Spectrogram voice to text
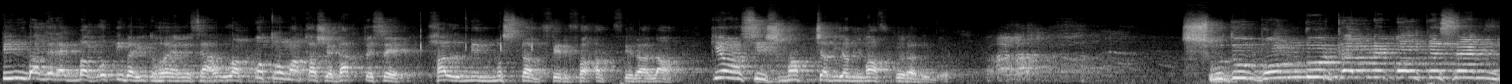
তিন ভাগের এক ভাগ অতিবাহিত হয়ে গেছে। আল্লাহ প্রথম আকাশে ডাকতেছে, হাল মিন মুস্তাক ফিরফা আকফির আলা। কে আসিস মাপ চাবি আমি মাফ করে দিব। শুধু বন্ধুর কারণে পালতেছেন।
